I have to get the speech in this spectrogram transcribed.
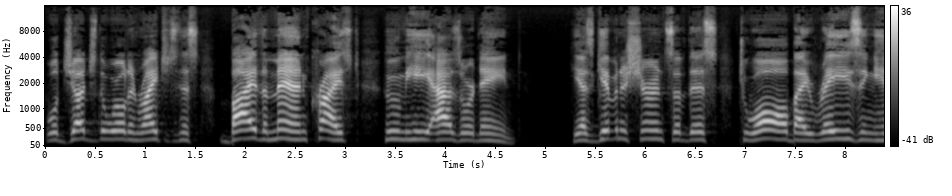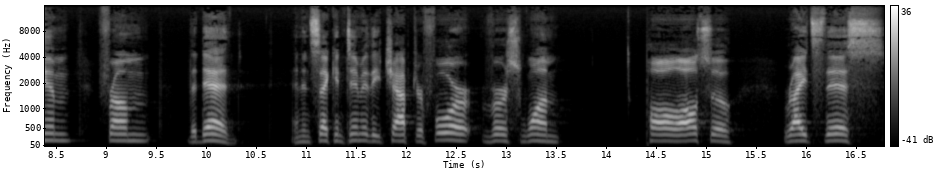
will judge the world in righteousness by the man, Christ, whom he has ordained. He has given assurance of this to all by raising him from the dead. And in 2 Timothy chapter 4, verse 1, Paul also writes this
